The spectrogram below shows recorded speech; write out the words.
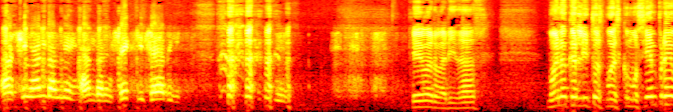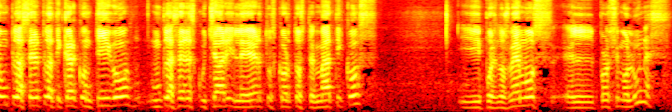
Así, ándale, ándale, sexy, sabe. Qué barbaridad. Bueno, Carlitos, pues como siempre, un placer platicar contigo, un placer escuchar y leer tus cortos temáticos. Y pues nos vemos el próximo lunes.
